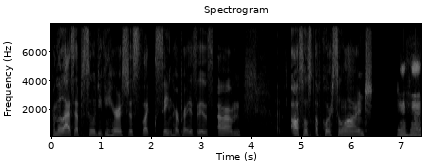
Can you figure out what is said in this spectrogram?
from the last episode, you can hear us just like sing her praises. Um, also, of course, Solange, mm-hmm.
